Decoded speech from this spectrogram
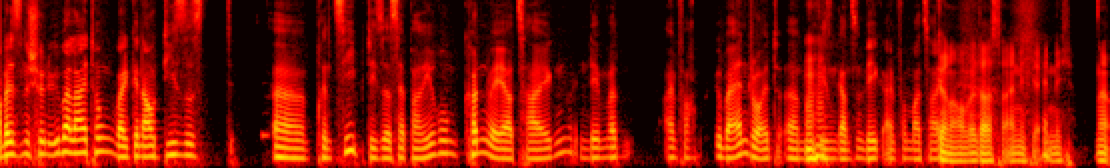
Aber das ist eine schöne Überleitung, weil genau dieses äh, Prinzip dieser Separierung können wir ja zeigen, indem wir einfach über Android ähm, Mhm. diesen ganzen Weg einfach mal zeigen. Genau, weil da ist eigentlich ähnlich. Ja.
